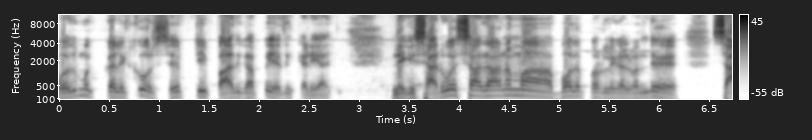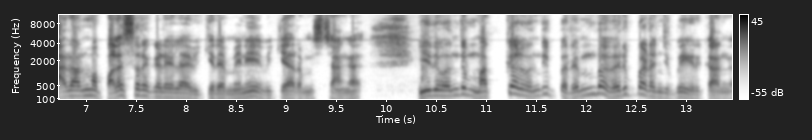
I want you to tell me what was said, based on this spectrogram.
பொதுமக்களுக்கு ஒரு சேஃப்டி பாதுகாப்பு எதுவும் கிடையாது. இன்னைக்கு சர்வசாதாரணமாக போதைப் பொருள்கள் வந்து சாதாரணமாக பலசர கடையில் விற்கிற மாரி விற்க ஆரம்பிச்சிட்டாங்க. இது வந்து மக்கள் வந்து இப்போ ரொம்ப வெறுப்படைஞ்சு போய் இருக்காங்க.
